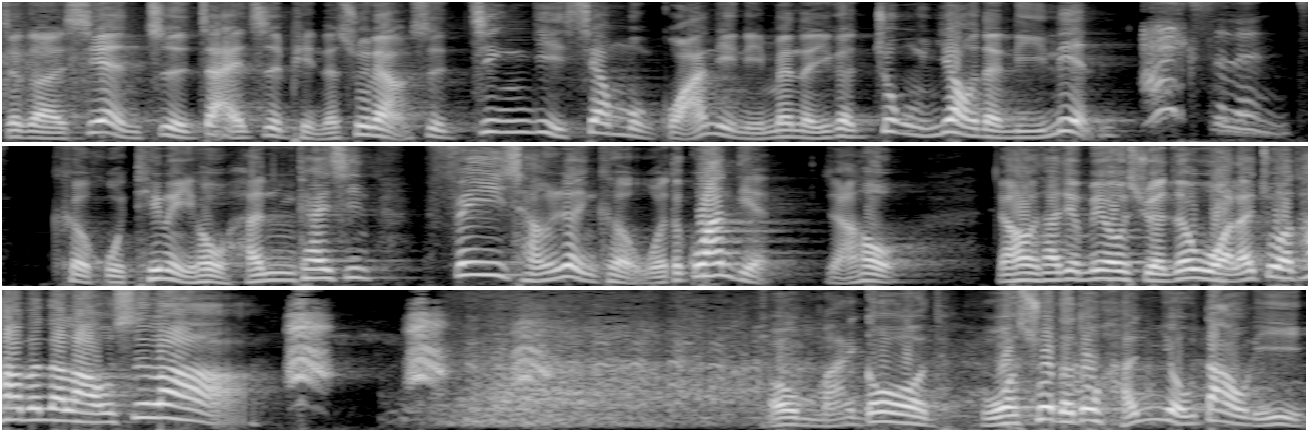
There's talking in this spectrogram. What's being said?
这个限制再制品的数量是精益项目管理里面的一个重要的理念。Excellent，客户听了以后很开心，非常认可我的观点，然后。然后他就没有选择我来做他们的老师啦。Oh my god！我说的都很有道理，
